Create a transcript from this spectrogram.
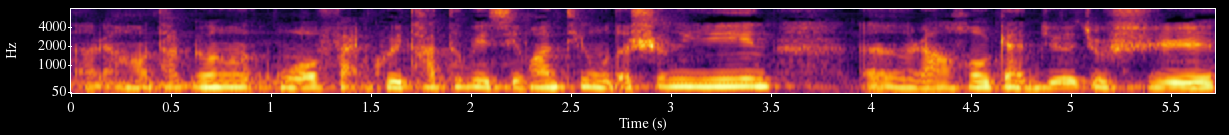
嗯，然后他跟我反馈，他特别喜欢听我的声音，嗯，然后感觉就是，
